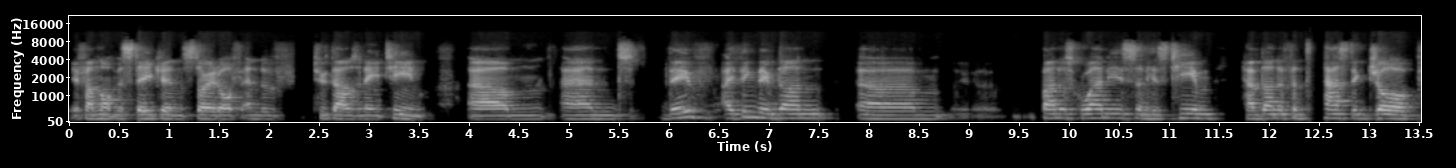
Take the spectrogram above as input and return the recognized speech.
if I'm not mistaken, started off end of 2018, um, and they've I think they've done um, Panos Kouanis and his team have done a fantastic job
